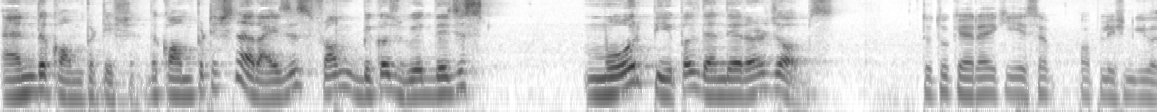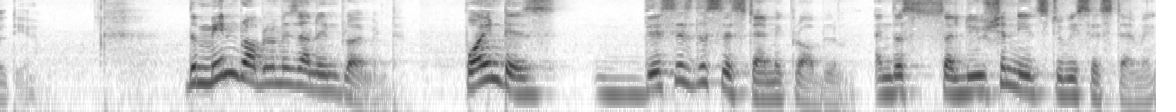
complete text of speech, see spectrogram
and the competition the competition arises from because we there's just more people than there are jobs तो तू कह रहा है कि ये सब पॉपुलेशन की गलती है the main problem is unemployment point is this is the systemic problem and the solution needs to be systemic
